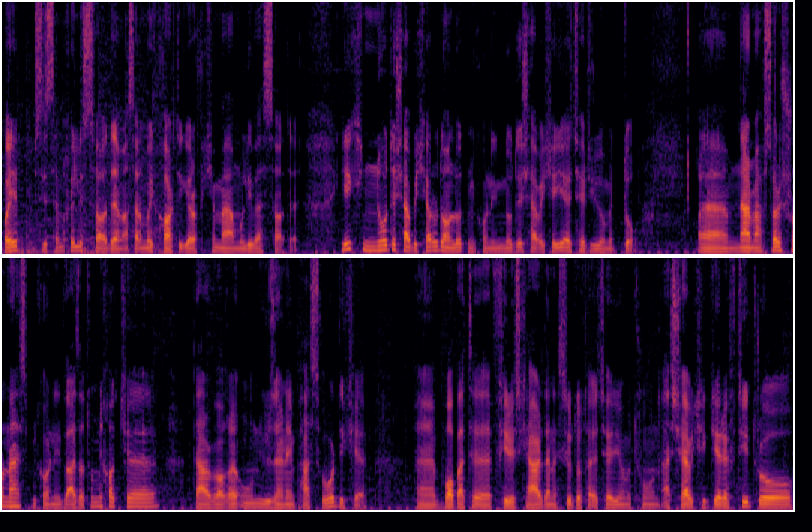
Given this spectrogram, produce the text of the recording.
با یه سیستم خیلی ساده مثلا با یک کارت گرافیک معمولی و ساده. یک نود شبکه رو دانلود می‌کنید نود شبکه اتریوم دو. نرم افزارش رو نصب می‌کنید و ازتون می‌خواد که در واقع اون یوزرنیم پسوردی که بابت فریز کردن 32 تا اتریومتون از شبکه گرفتید رو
